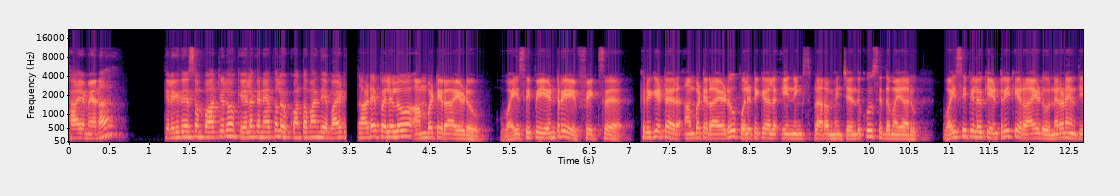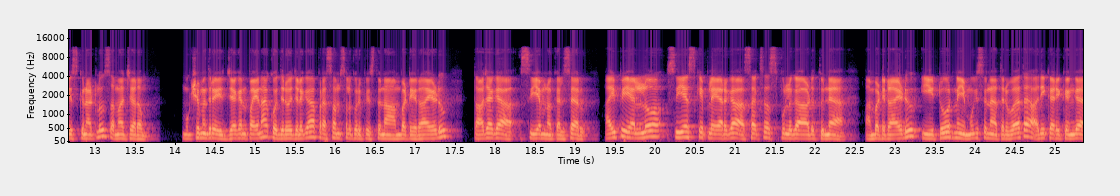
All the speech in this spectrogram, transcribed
ఖాయమేనా? తెలుగుదేశం పార్టీలో కీలక నేతలు కొంతమంది బయట తాడేపల్లిలో Ambati Rayudu. YCP entry fix. Cricketer Ambati Rayudu political innings ప్రారంభించేందుకు సిద్ధమయ్యారు. వైసీపీలోకి ఎంట్రీకి రాయుడు నిర్ణయం తీసుకున్నట్లు సమాచారం. ముఖ్యమంత్రి జగన్ పైన కొద్ది రోజులుగా ప్రశంసలు కురిపిస్తున్న అంబటి రాయుడు తాజాగా సీఎంను కలిశారు. ఐపీఎల్లో సిఎస్కే ప్లేయర్గా సక్సెస్ఫుల్గా ఆడుతున్న అంబటి రాయుడు ఈ టూర్ని ముగిసిన తరువాత అధికారికంగా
